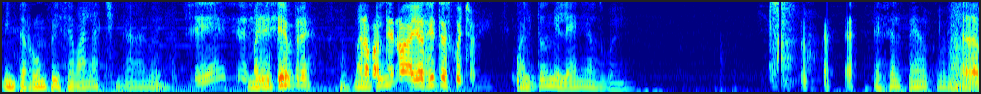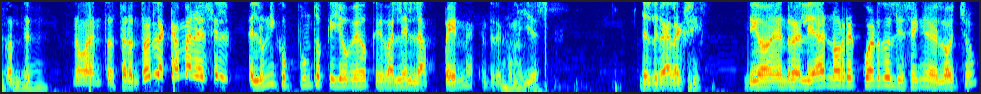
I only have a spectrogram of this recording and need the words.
interrumpe y se va a la chingada, güey. Sí, sí, sí, siempre. Bueno, maldito- continúa, yo sí te escucho. Malditos millennials, güey. es el pedo con los Pero, de hoy. no, entonces, pero entonces la cámara es el, el único punto que yo veo que vale la pena, entre comillas, del Galaxy. Digo, en realidad no recuerdo el diseño del 8.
